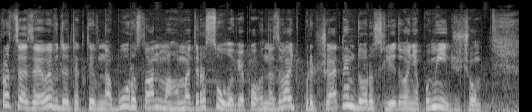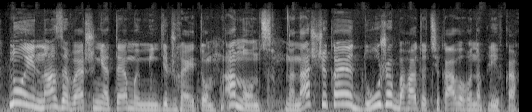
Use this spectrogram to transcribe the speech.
Про це заявив детектив НАБУ Руслан Магомед Расулов, якого називають причетним до розслідування по Міндічу. Ну і на завершення теми Міндічгейту. Анонс на нас чекає дуже багато цікавого на плівках.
